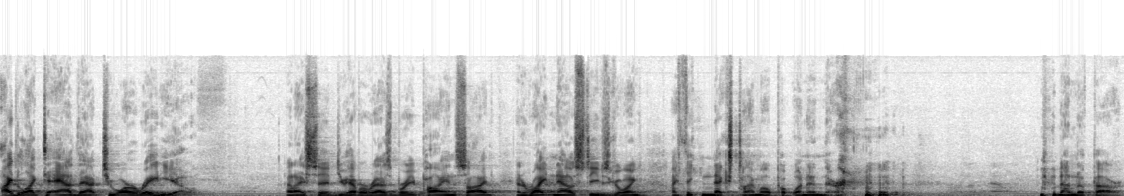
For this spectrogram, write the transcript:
I'd like to add that to our radio. And I said, Do you have a Raspberry Pi inside? And right now, Steve's going, I think next time I'll put one in there. Not enough power.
